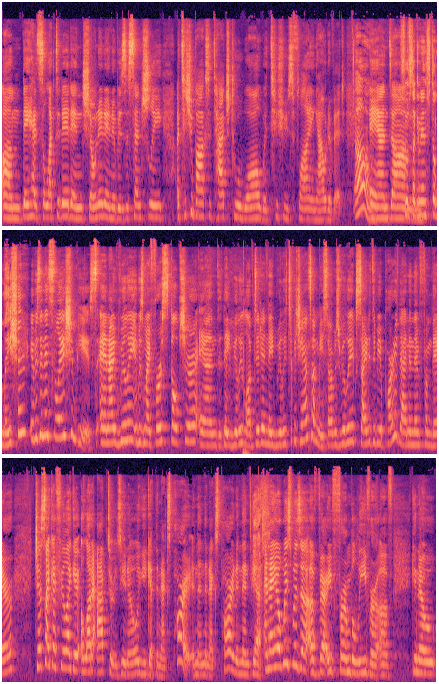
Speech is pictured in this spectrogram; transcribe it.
Um, they had selected it and shown it, and it was essentially a tissue box attached to a wall with tissues flying out of it. Oh. and um, so it's like an installation. it was an installation piece, and I really it was my first sculpture, and they really loved it, and they really took a chance on me. So I was really excited to be a part of that, and then from there. Just like I feel like a lot of actors, you know, you get the next part and then the next part and then Yes. and I always was a, a very firm believer of, you know,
